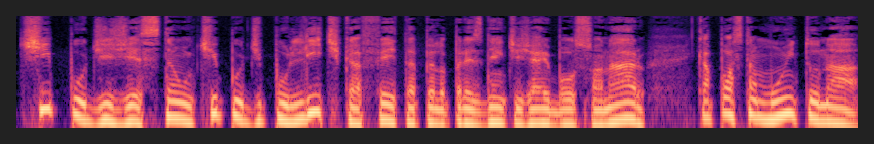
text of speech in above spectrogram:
tipo de gestão, tipo de política feita pelo presidente Jair Bolsonaro, que aposta muito na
